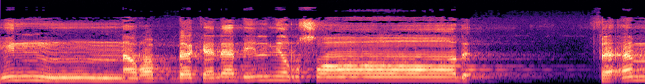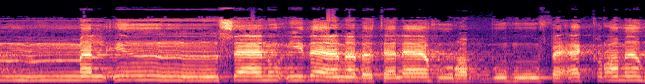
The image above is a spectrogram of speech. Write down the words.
إن ربك لبالمرصاد. فأما الإنسان إذا ما ابتلاه ربه فأكرمه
